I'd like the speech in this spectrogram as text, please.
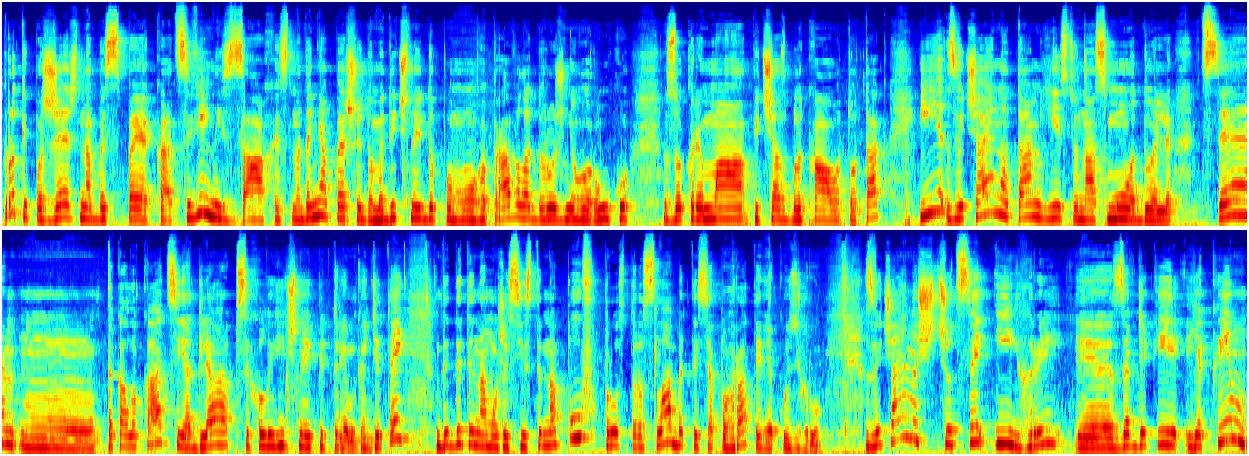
Протипожежна безпека, цивільний захист, надання першої домедичної допомоги, правила дорожнього руху, зокрема під час блекауту. Так і звичайно, там є у нас модуль. Це м, така локація для психологічної підтримки дітей, де дитина може сісти на пуф, просто розслабитися, пограти в якусь гру. Звичайно, що це ігри, е, завдяки яким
